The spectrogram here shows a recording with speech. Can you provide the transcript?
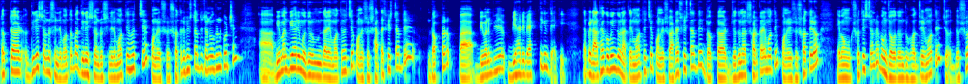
ডক্টর দীনেশচন্দ্র সেনের মতো বা দীনেশচন্দ্র সেনের মতে হচ্ছে পনেরোশো সতেরো খ্রিস্টাব্দে জন্মগ্রহণ করছেন। বিমান বিহারী মজুমদারের মতে হচ্ছে পনেরোশো সাতাশ খ্রিস্টাব্দে ডক্টর বা বিমান বিহা- বিহারী ব্যক্তি কিন্তু একই। তারপরে রাধা গোবিন্দনাথের মতে হচ্ছে পনেরোশো আঠাশ খ্রিস্টাব্দে ডক্টর যদুনাথ সরকারের মতে পনেরোশো সতেরো এবং সতীশচন্দ্র এবং জগদন্দ্র ভদ্রের মতে চোদ্দোশো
